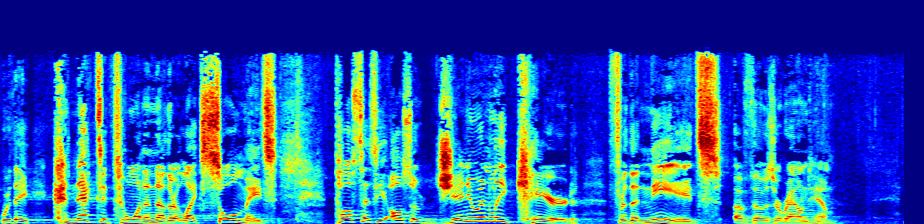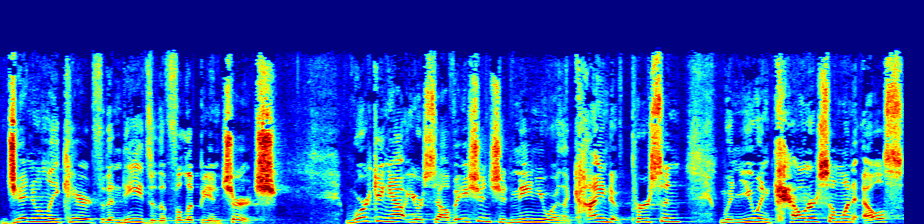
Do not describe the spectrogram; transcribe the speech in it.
were they connected to one another like soulmates, Paul says he also genuinely cared for the needs of those around him. Genuinely cared for the needs of the Philippian church. Working out your salvation should mean you are the kind of person when you encounter someone else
